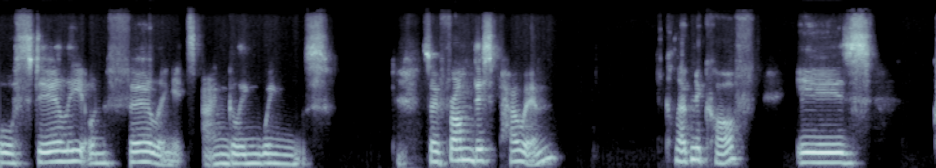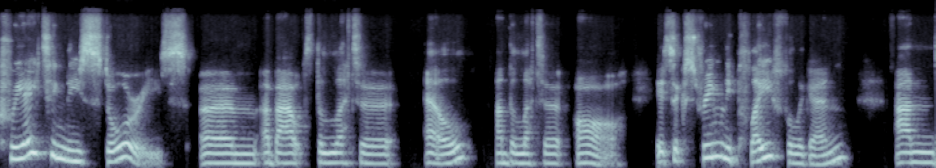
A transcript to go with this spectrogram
austerely unfurling its angling wings. So, from this poem, Khlebnikov is creating these stories um, about the letter L and the letter R. It's extremely playful again, and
